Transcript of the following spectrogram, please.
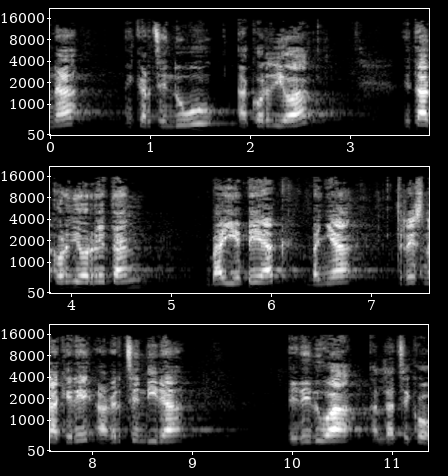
ona, ekartzen dugu akordioa, eta akordio horretan bai epeak, baina tresnak ere agertzen dira eredua aldatzeko.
